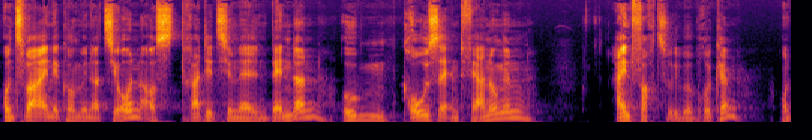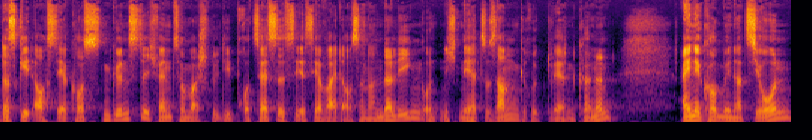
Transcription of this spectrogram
Und zwar eine Kombination aus traditionellen Bändern, um große Entfernungen einfach zu überbrücken. Und das geht auch sehr kostengünstig, wenn zum Beispiel die Prozesse sehr, sehr weit auseinander liegen und nicht näher zusammengerückt werden können. Eine Kombination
